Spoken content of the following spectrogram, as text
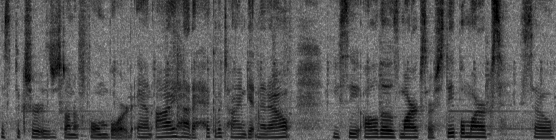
This picture is just on a foam board and I had a heck of a time getting it out. You see all those marks are staple marks. So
